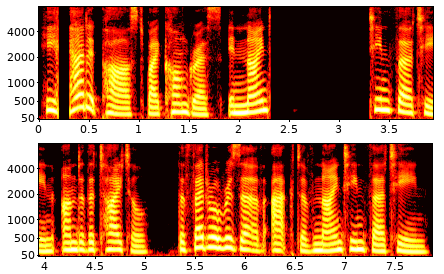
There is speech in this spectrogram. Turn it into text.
He had it passed by Congress in 1913 under the title, the Federal Reserve Act of 1913.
